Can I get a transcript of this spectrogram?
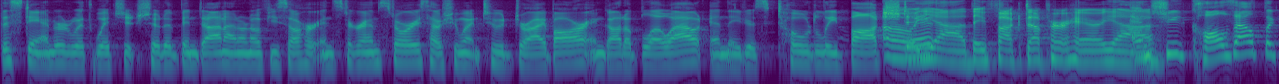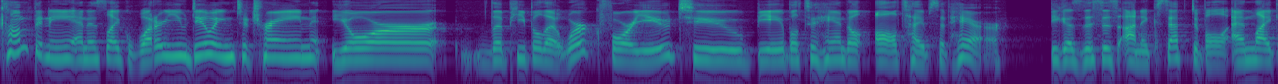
the standard with which it should have been done. I don't know if you saw her Instagram stories, how she went to a dry bar and got a blowout and they just totally botched Oh, it. yeah. They fucked up her hair. Yeah. And she calls out the company and is like, "What are you doing to train your the people that work for you to be able to handle all types of hair?" Because this is unacceptable. And like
